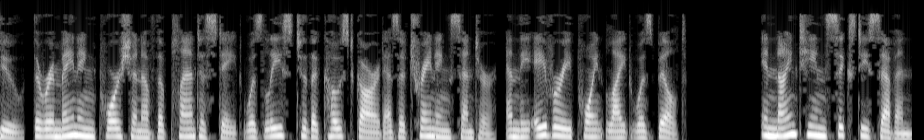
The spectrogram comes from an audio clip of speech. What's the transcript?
II, the remaining portion of the plant estate was leased to the Coast Guard as a training center, and the Avery Point Light was built. In 1967,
